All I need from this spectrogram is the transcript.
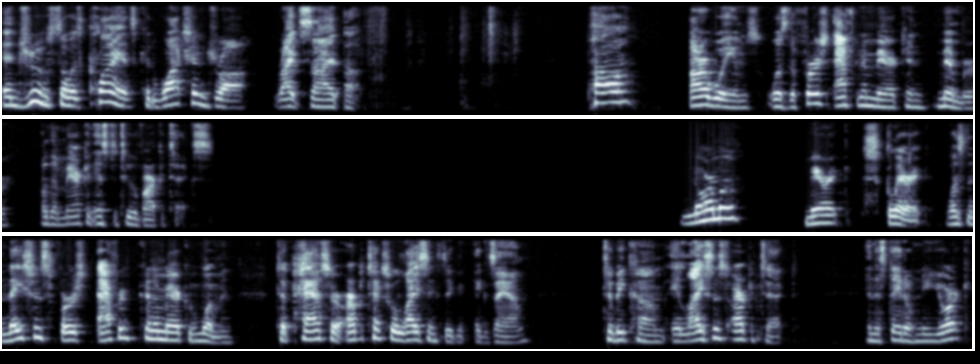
and drew so his clients could watch him draw right side up. Paul R. Williams was the first African American member of the American Institute of Architects. Norma Merrick Sklarek was the nation's first African American woman to pass her architectural licensing exam to become a licensed architect in the state of New York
